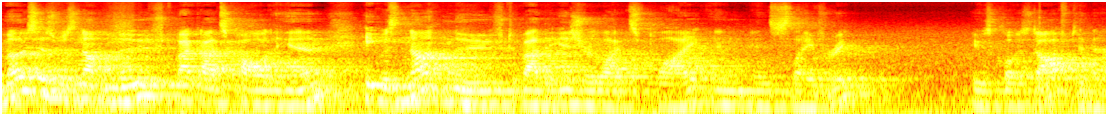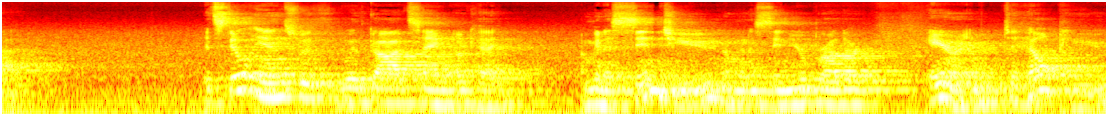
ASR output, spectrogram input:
Moses was not moved by God's call to him. He was not moved by the Israelites' plight in, in slavery. He was closed off to that. It still ends with, with God saying, okay, I'm going to send you, I'm going to send your brother Aaron to help you.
